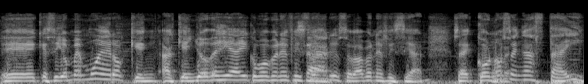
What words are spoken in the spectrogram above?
eh, que si yo me muero, quien, a quien yo dejé ahí como beneficiario se va a beneficiar. O sea, conocen hasta ahí.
